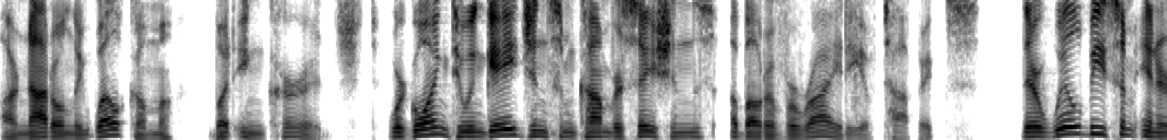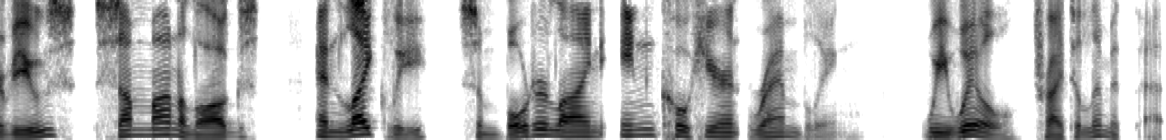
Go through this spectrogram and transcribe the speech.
are not only welcome, but encouraged. We're going to engage in some conversations about a variety of topics. There will be some interviews, some monologues, and likely some borderline incoherent rambling. We will try to limit that.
